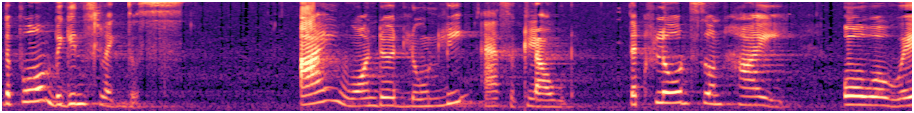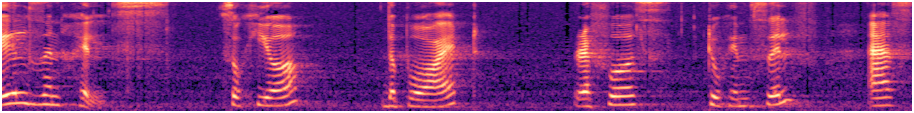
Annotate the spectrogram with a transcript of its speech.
The poem begins like this. I wandered lonely as a cloud that floats on high over vales and hills so here the poet refers to himself as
